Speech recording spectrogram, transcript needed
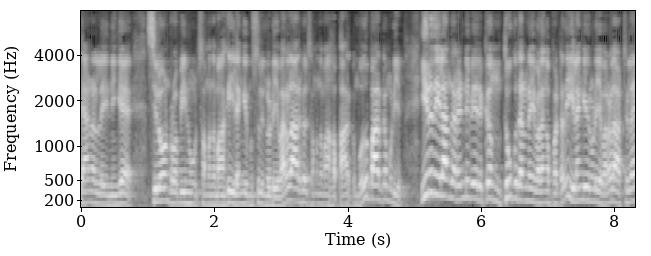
சேனலில் நீங்கள் சிலோன் ரொபின் ஹூட் சம்மந்தமாக இலங்கை முஸ்லீம்களுடைய வரலாறுகள் சம்மந்தமாக பார்க்கும்போது பார்க்க முடியும். இறுதியில் அந்த ரெண்டு பேருக்கும் தூக்கு தண்டனை வழங்கப்பட்டது. இலங்கையினுடைய வரலாற்றில்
